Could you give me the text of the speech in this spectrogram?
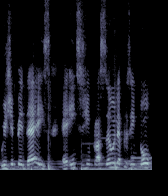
o IGP-10 é, índice de inflação ele apresentou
